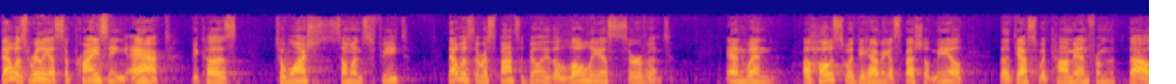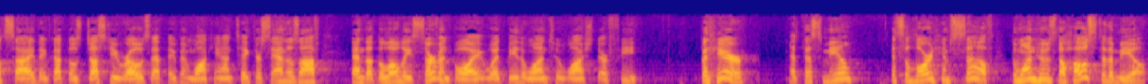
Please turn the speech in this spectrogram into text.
that was really a surprising act because to wash someone's feet, that was the responsibility of the lowliest servant. And when a host would be having a special meal, the guests would come in from the outside. They've got those dusty roads that they've been walking on, take their sandals off, and the, the lowly servant boy would be the one to wash their feet. But here, at this meal, it's the Lord Himself, the one who's the host of the meal,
